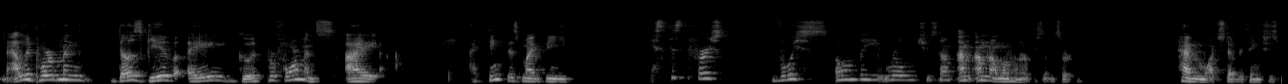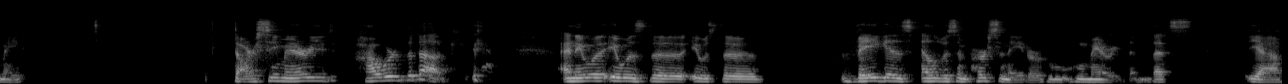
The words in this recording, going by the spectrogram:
Natalie Portman does give a good performance. I, I think this might be. Is this the first voice only role she's done? I'm I'm not 100% certain. Haven't watched everything she's made. Darcy married Howard the Duck. and it was it was the it was the Vega's Elvis impersonator who who married them. That's yeah.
